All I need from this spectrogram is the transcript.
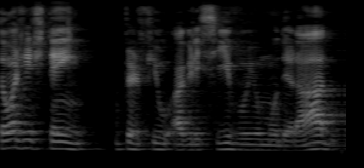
Então a gente tem o perfil agressivo e o moderado,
